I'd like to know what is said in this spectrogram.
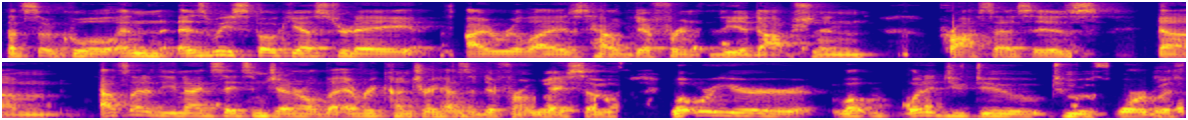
That's so cool. And as we spoke yesterday, I realized how different the adoption process is um, outside of the United States in general, but every country has a different way. So, what were your what what did you do to move forward with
